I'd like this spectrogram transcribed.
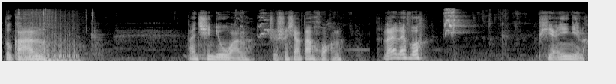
都干了，蛋清流完了，只剩下蛋黄了。来，来福，便宜你了，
